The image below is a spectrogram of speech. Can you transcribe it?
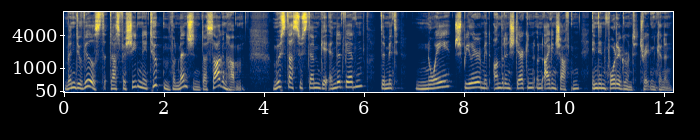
Wenn du willst, dass verschiedene Typen von Menschen das Sagen haben, muss das System geändert werden, damit neue Spieler mit anderen Stärken und Eigenschaften in den Vordergrund treten können.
